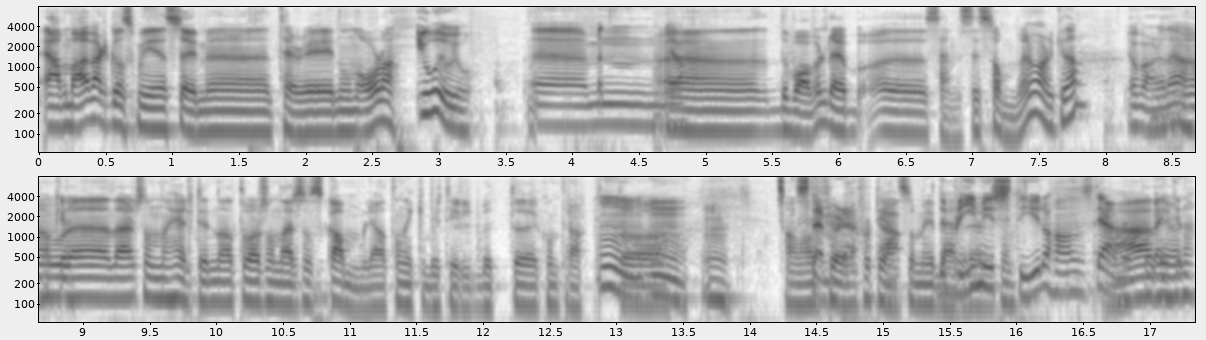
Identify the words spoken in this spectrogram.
ja, men det har jo vært ganske mye støy med Terry i noen år, da. Jo, jo, jo. Uh, men ja. Uh, det var vel det uh, senest i sommer, var det ikke det? Jo, var det det? Ja, okay. ok. det, det er sånn hele tiden at det var sånn der så skammelig at han ikke blir tilbudt kontrakt, Mm, og mm. Mm. har Stemmer det. fortjent Ja. så mye Det blir mye liksom. styr å ha en stjerne Ja, på benken.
